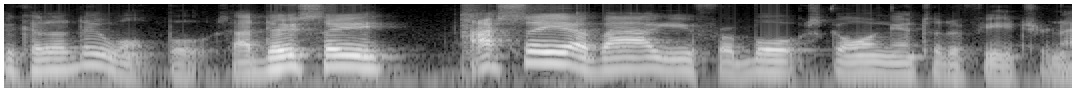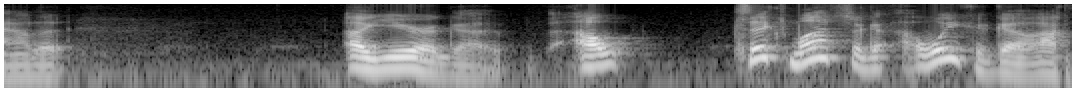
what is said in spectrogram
because I do want books. I do see, I see a value for books going into the future now that a year ago, oh, six months ago, a week ago, I,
